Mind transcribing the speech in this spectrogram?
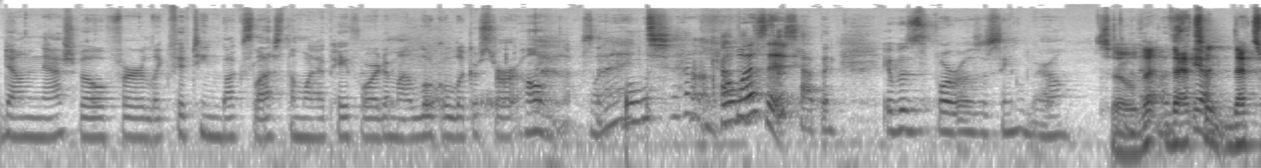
down in Nashville for like 15 bucks less than what I pay for it in my local liquor store at home. And I was like, well, What? the heck? What How was did this it? happen? It was Four Roses single barrel. so that was- that's yeah. a, that's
